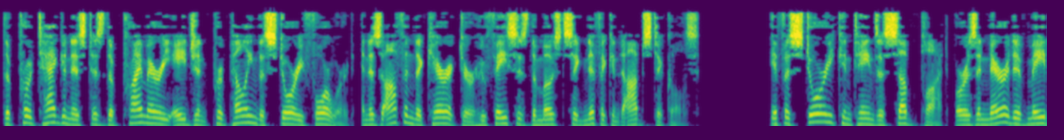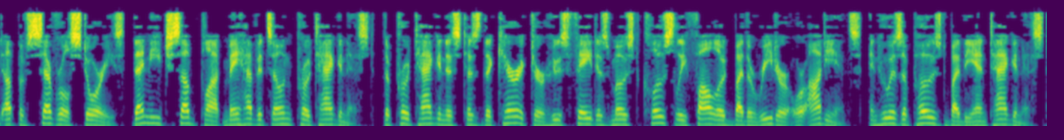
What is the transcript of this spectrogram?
The protagonist is the primary agent propelling the story forward, and is often the character who faces the most significant obstacles. If a story contains a subplot, or is a narrative made up of several stories, then each subplot may have its own protagonist. The protagonist is the character whose fate is most closely followed by the reader or audience, and who is opposed by the antagonist.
